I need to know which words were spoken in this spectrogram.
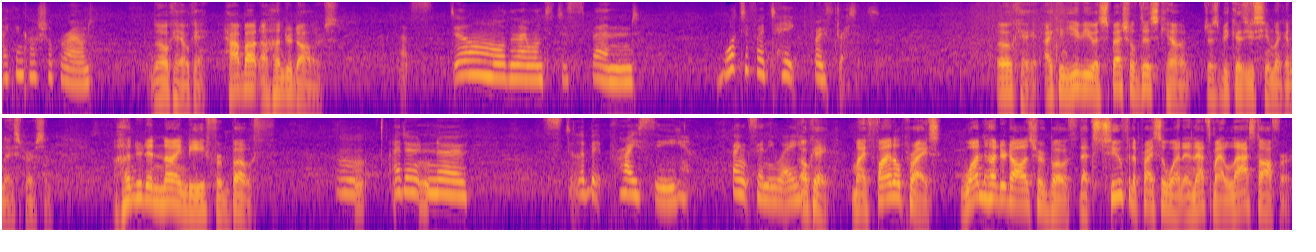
I think I'll shop around. Okay, okay. How about $100? That's still more than I wanted to spend. What if I take both dresses? Okay, I can give you a special discount just because you seem like a nice person. 190 for both. Mm, I don't know. Still a bit pricey. Thanks anyway. Okay, my final price $100 for both. That's two for the price of one, and that's my last offer.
